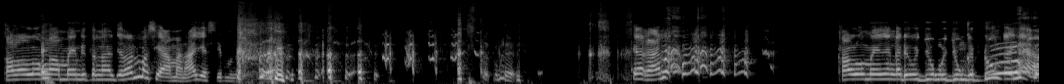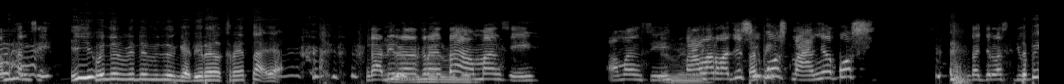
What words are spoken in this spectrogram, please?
kalau lo Eh. nggak main di tengah jalan masih aman aja sih menurut ya kan? Kalau mainnya nggak di ujung-ujung gedung kayaknya aman sih. Iya bener bener bener nggak di rel kereta ya. Nggak di Iya, rel bener, kereta bener. aman sih. Aman sih. Bener, bener. Nalar aja sih Tapi- bos, nanya bos. Nggak jelas juga. Tapi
